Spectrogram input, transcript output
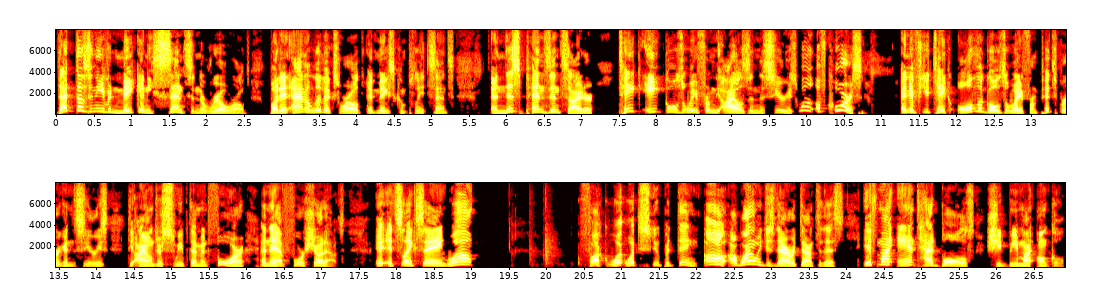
That doesn't even make any sense in the real world, but in analytics world, it makes complete sense. And this Pens insider take eight goals away from the Isles in the series. Well, of course. And if you take all the goals away from Pittsburgh in the series, the Islanders sweep them in four, and they have four shutouts. It's like saying, well, fuck, what what stupid thing? Oh, uh, why don't we just narrow it down to this? If my aunt had balls, she'd be my uncle.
